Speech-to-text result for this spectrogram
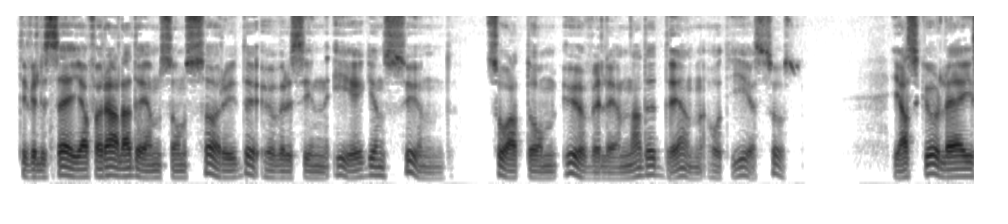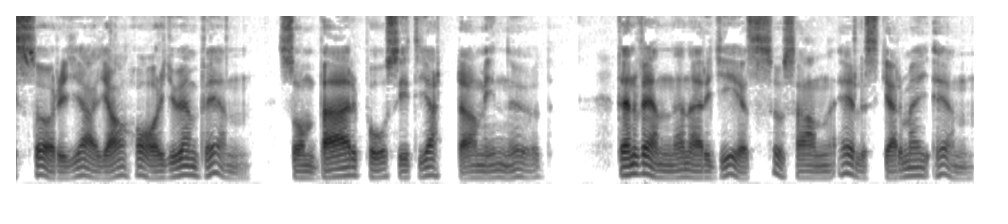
Det vill säga för alla dem som sörjde över sin egen synd så att de överlämnade den åt Jesus. Jag skulle ej sörja, jag har ju en vän som bär på sitt hjärta min nöd. Den vännen är Jesus, han älskar mig än.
